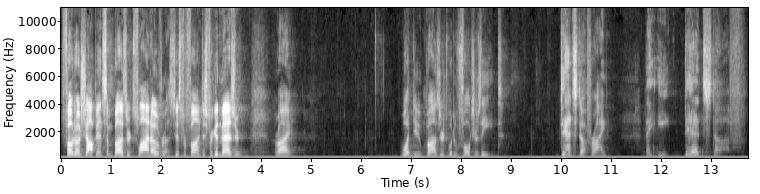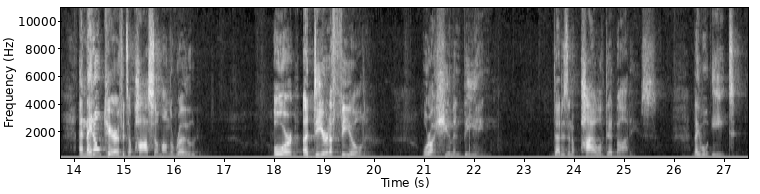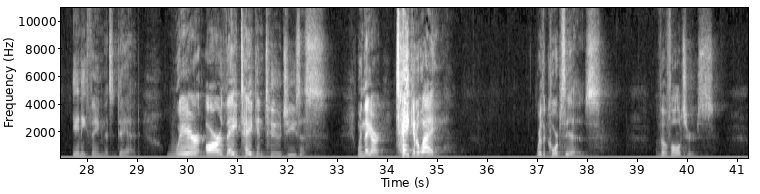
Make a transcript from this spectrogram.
Photoshop in some buzzards flying over us just for fun, just for good measure, right? What do buzzards, what do vultures eat? Dead stuff, right? They eat dead stuff. And they don't care if it's a possum on the road, or a deer in a field, or a human being that is in a pile of dead bodies. They will eat anything that's dead. Where are they taken to, Jesus? When they are taken away, where the corpse is, the vultures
